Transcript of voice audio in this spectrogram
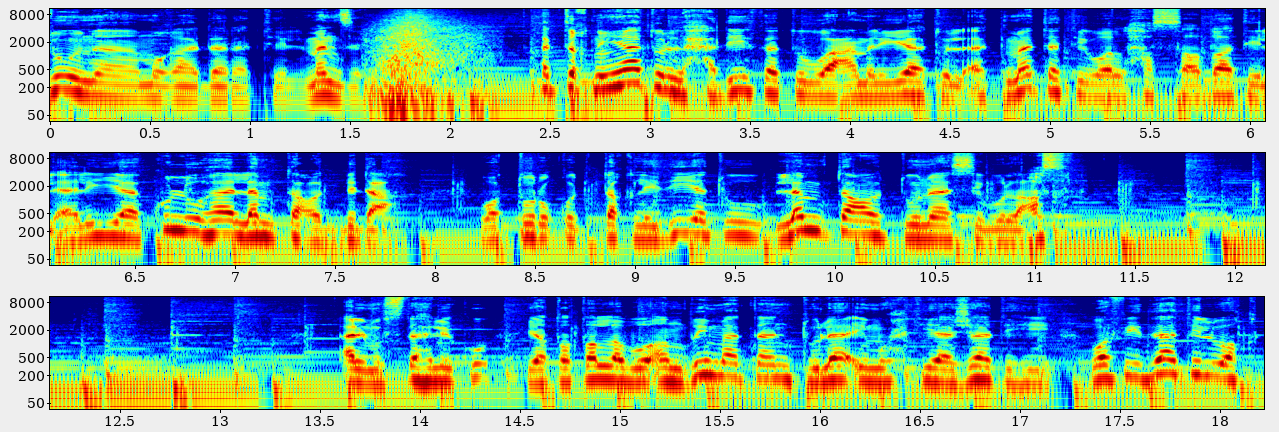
دون مغادرة المنزل. التقنيات الحديثة وعمليات الأتمتة والحصادات الآلية كلها لم تعد بدعة. والطرق التقليدية لم تعد تناسب العصر. المستهلك يتطلب أنظمة تلائم احتياجاته وفي ذات الوقت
